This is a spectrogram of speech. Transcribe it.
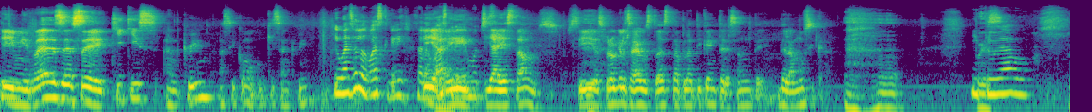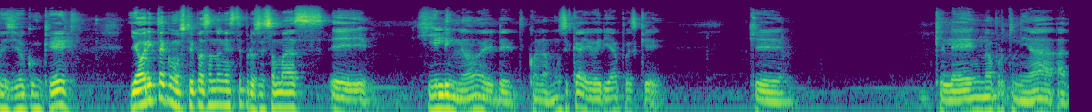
y mis redes es eh, Kikis and Cream, así como Cookies and Cream. Igual se los voy a escribir, se los Y voy a escribir ahí, mucho. y ahí estamos. Sí, espero que les haya gustado esta plática interesante de la música. ¿Y Pues- tú, Gabo? Pues yo con qué. Y ahorita como estoy pasando en este proceso más eh, healing, ¿no? De, de- con la música, yo diría pues que que, que le den una oportunidad a,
